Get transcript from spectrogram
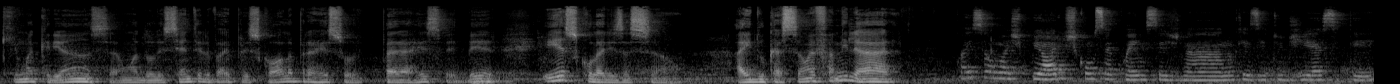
que uma criança, um adolescente, ele vai para a escola para, para receber escolarização. A educação é familiar, Quais são as piores consequências na, no quesito de ST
